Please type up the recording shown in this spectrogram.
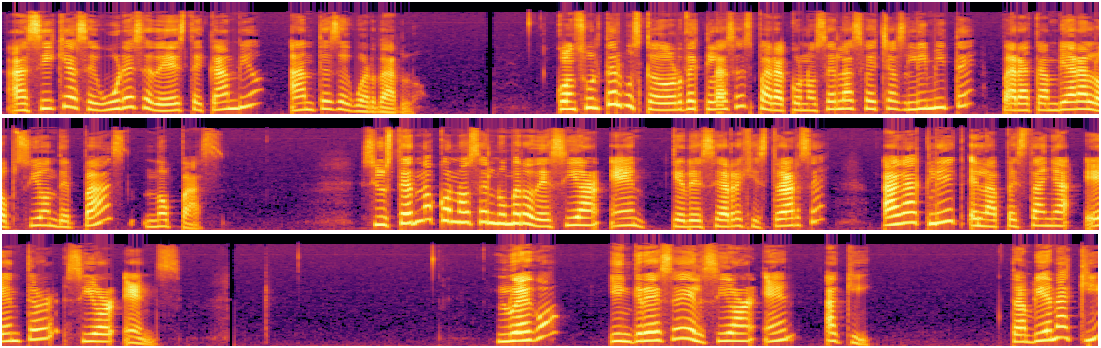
así que asegúrese de este cambio antes de guardarlo. Consulta el buscador de clases para conocer las fechas límite para cambiar a la opción de Pass, no Pass. Si usted no conoce el número de CRN que desea registrarse, haga clic en la pestaña Enter CRNs. Luego, ingrese el CRN aquí. También aquí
